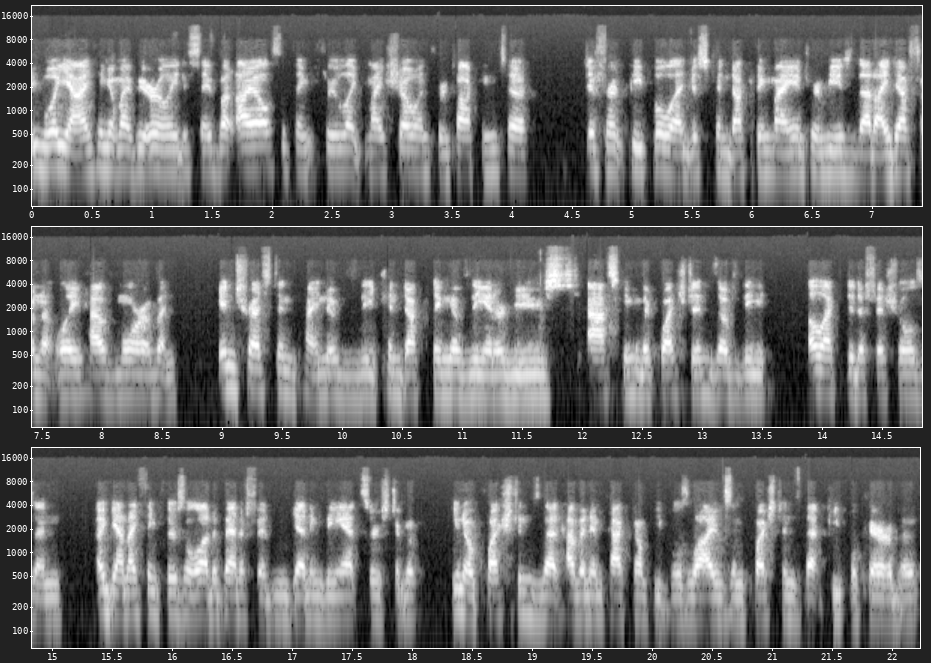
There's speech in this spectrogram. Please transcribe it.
well, yeah, I think it might be early to say, but I also think through like my show and through talking to different people and just conducting my interviews that I definitely have more of an interest in kind of the conducting of the interviews, asking the questions of the elected officials. And again, I think there's a lot of benefit in getting the answers to, you know, questions that have an impact on people's lives and questions that people care about.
